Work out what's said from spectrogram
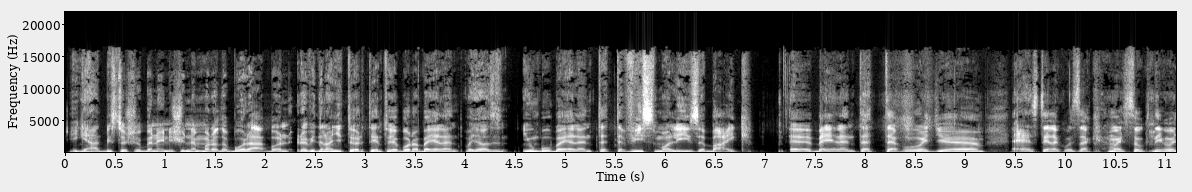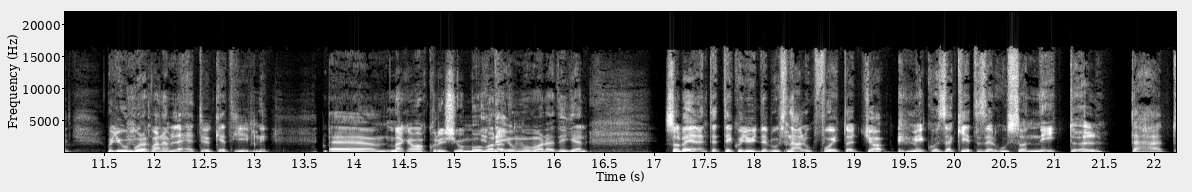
Igen, hát biztos hogy benne én is, nem marad a Borában. Röviden annyi történt, hogy a Bora bejelent, vagy az Jumbo bejelentette Visma Lease Bike, bejelentette, hogy ehhez tényleg hozzá kell majd szokni, hogy, hogy Jumbo-nak már nem lehet őket hívni. Nekem akkor is Jumbo marad. De Jumbo marad, igen. Szóval bejelentették, hogy Ügydebrux náluk folytatja, méghozzá 2024-től, tehát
